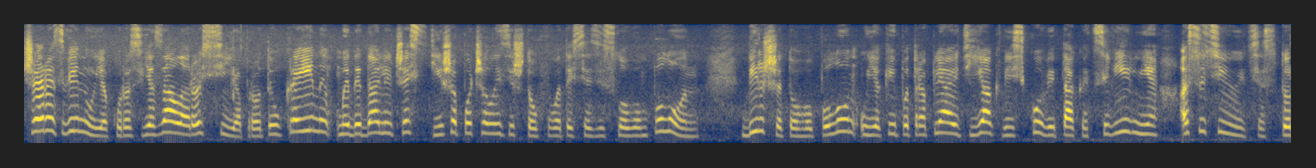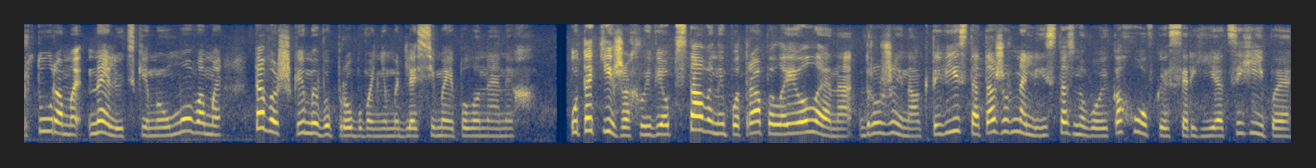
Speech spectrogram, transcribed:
Через війну, яку розв'язала Росія проти України, ми дедалі частіше почали зіштовхуватися зі словом полон. Більше того, полон, у який потрапляють як військові, так і цивільні, асоціюється з тортурами, нелюдськими умовами та важкими випробуваннями для сімей полонених. У такі жахливі обставини потрапила і Олена, дружина активіста та журналіста з нової каховки Сергія Цигіпи.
